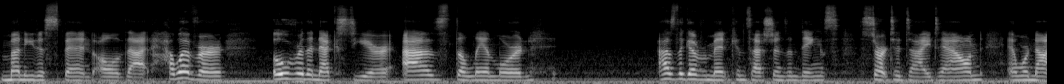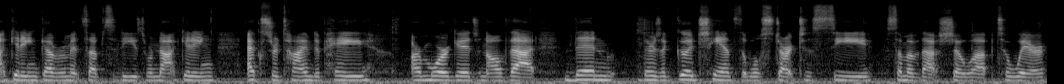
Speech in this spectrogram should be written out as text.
money to spend, all of that. However, over the next year, as the landlord as the government concessions and things start to die down and we're not getting government subsidies, we're not getting extra time to pay our mortgage and all of that, then there's a good chance that we'll start to see some of that show up to where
